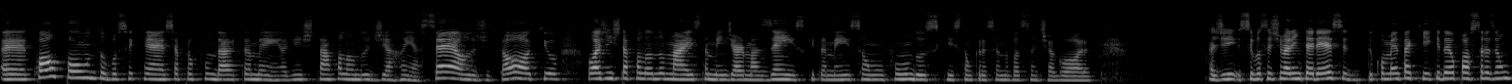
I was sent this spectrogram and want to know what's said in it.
É, qual ponto você quer se aprofundar também? A gente está falando de arranha-céus, de Tóquio, ou a gente está falando mais também de armazéns, que também são fundos que estão crescendo bastante agora? Gente, se você tiver interesse, comenta aqui que daí eu posso trazer um,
